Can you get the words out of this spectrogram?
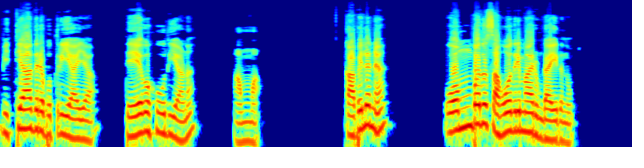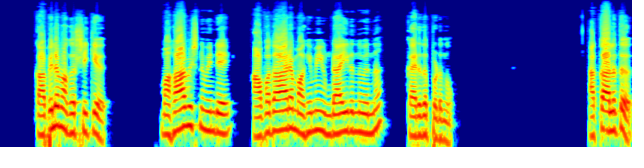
വിദ്യാധരപുത്രിയായ ദേവഹൂതിയാണ് അമ്മ. കപിലന് ഒമ്പത് സഹോദരിമാരുണ്ടായിരുന്നു. കപില മഹർഷിക്ക് മഹാവിഷ്ണുവിന്റെ അവതാര മഹിമയുണ്ടായിരുന്നുവെന്ന് കരുതപ്പെടുന്നു. അക്കാലത്ത്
